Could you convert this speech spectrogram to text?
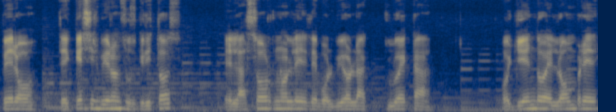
Pero, ¿de qué sirvieron sus gritos? El azor no le devolvió la clueca. Oyendo el hombre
